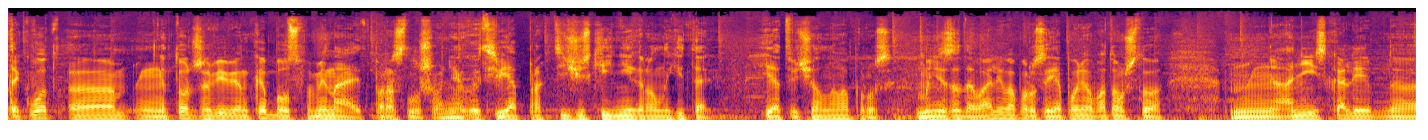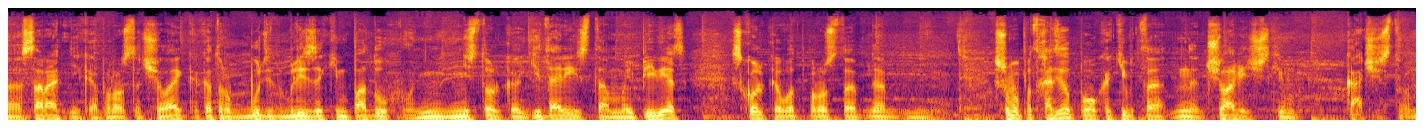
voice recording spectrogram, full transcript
Так вот, э, тот же Вивиан Кэббл вспоминает прослушивание. Говорит, я практически не играл на гитаре. Я отвечал на вопросы. Мне задавали вопросы. Я понял потом, что они искали э, соратника, просто человека, который будет близок им по духу. Не столько гитарист там и певец, сколько вот просто, э, чтобы подходил по каким-то человеческим качествам.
